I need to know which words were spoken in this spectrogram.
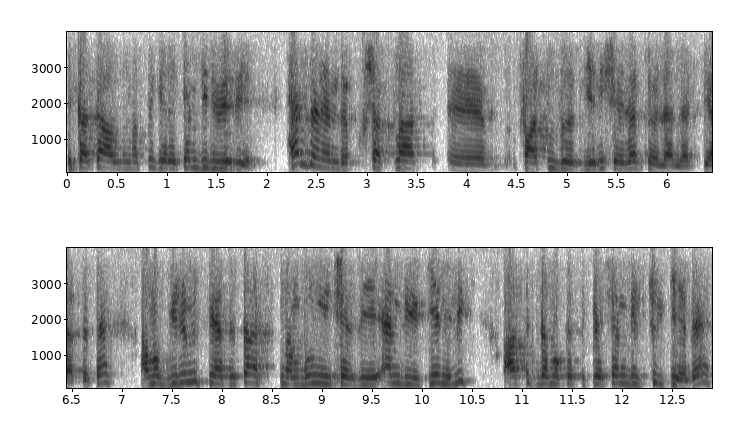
dikkate alınması gereken bir veri. Her dönemde kuşaklar e, farklıdır, yeni şeyler söylerler siyasete. Ama günümüz siyaseti açısından bunun içerdiği en büyük yenilik artık demokratikleşen bir Türkiye'de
